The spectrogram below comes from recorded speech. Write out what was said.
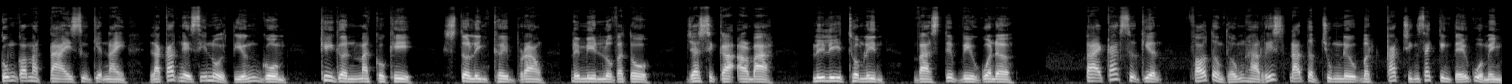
Cũng có mặt tại sự kiện này là các nghệ sĩ nổi tiếng gồm Keegan Michael Sterling K. Brown, Demi Lovato, Jessica Alba, Lily Tomlin và Stevie Wonder. Tại các sự kiện, Phó Tổng thống Harris đã tập trung nêu bật các chính sách kinh tế của mình.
